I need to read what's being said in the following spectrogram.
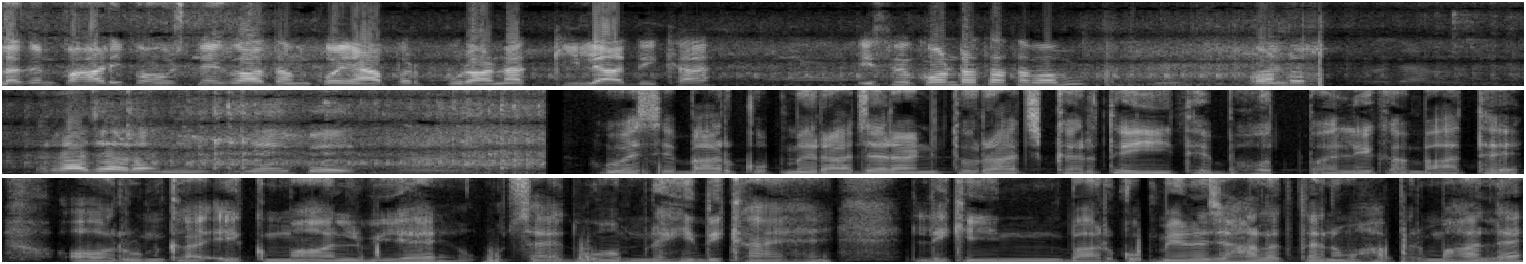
लगन पहाड़ी पहुँचने के बाद हमको यहाँ पर पुराना किला दिखा। इसमें कौन रहता था बाबू? कौन रहता राजा रानी यहीं पे। वैसे बारकोप में राजा रानी तो राज करते ही थे बहुत पहले का बात है और उनका एक महल भी है शायद वो हम नहीं दिखाए हैं लेकिन बारकोप मेरा जहाँ लगता है ना वहाँ पर महल है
